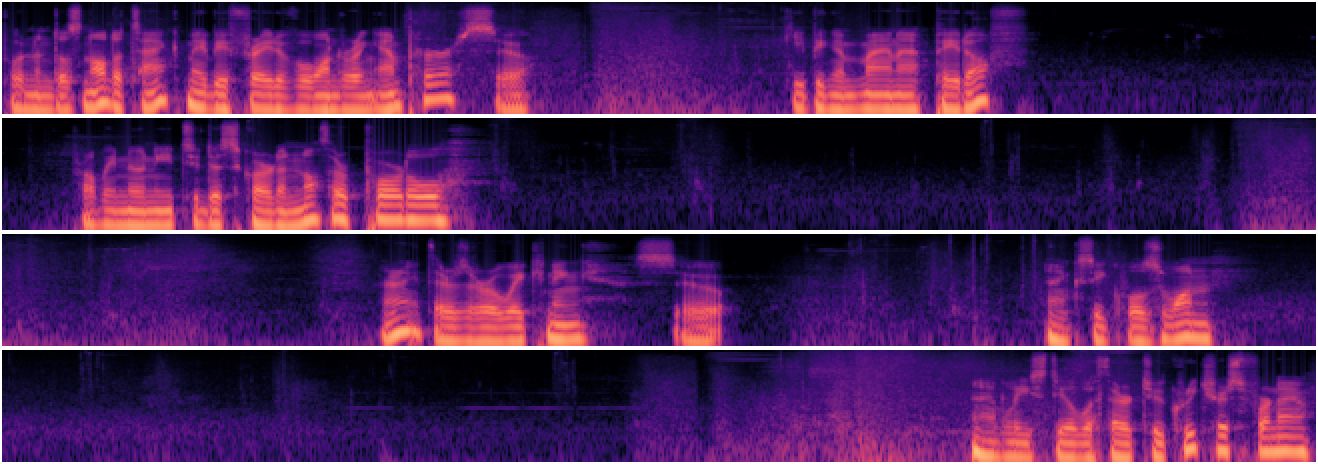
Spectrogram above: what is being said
Opponent does not attack, maybe afraid of a Wandering Emperor, so keeping a mana paid off. Probably no need to discard another portal. Alright, there's our awakening, so x equals 1. Least deal with their two creatures for now.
